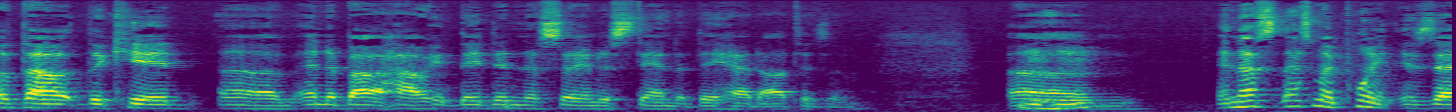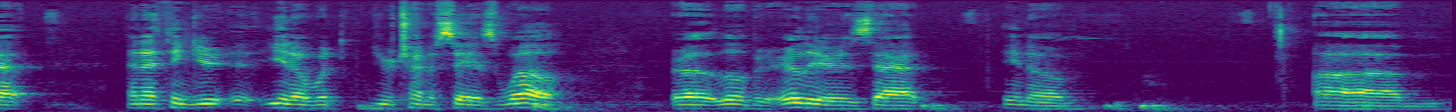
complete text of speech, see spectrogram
about the kid um, and about how he, they didn't necessarily understand that they had autism. Um, Mhm. And that's that's my point. Is that, and I think you you know what you're trying to say as well, a little bit earlier is that you know, um,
